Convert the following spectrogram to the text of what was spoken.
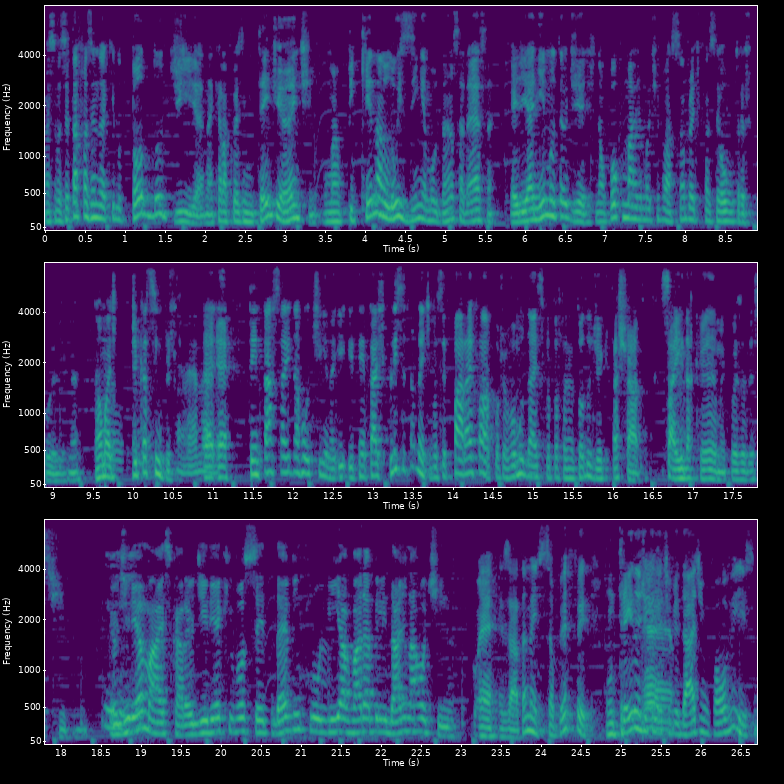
mas se você está fazendo aquilo todo dia, naquela coisa entediante, uma pequena luzinha mudança dessa, ele anima o teu dia, ele te dá um pouco mais de motivação para te fazer outras coisas, né? Então, uma dica simples é, é tentar sair da rotina e, e, tentar explicitamente você parar e falar, poxa, eu vou mudar isso que eu tô fazendo todo dia que tá chato. Sair da cama e coisa desse tipo. Né? Eu diria mais, cara. Eu diria que você deve incluir a variabilidade na rotina. É, exatamente. Isso é perfeito. Um treino de é. criatividade envolve isso.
